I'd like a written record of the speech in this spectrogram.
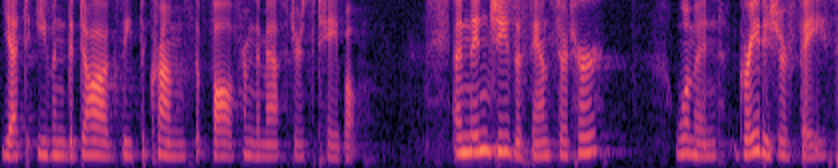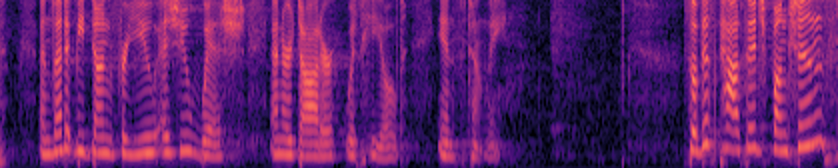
Yet even the dogs eat the crumbs that fall from the master's table. And then Jesus answered her, Woman, great is your faith. and let it be done for you as you wish. And her daughter was healed instantly. So, this passage functions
